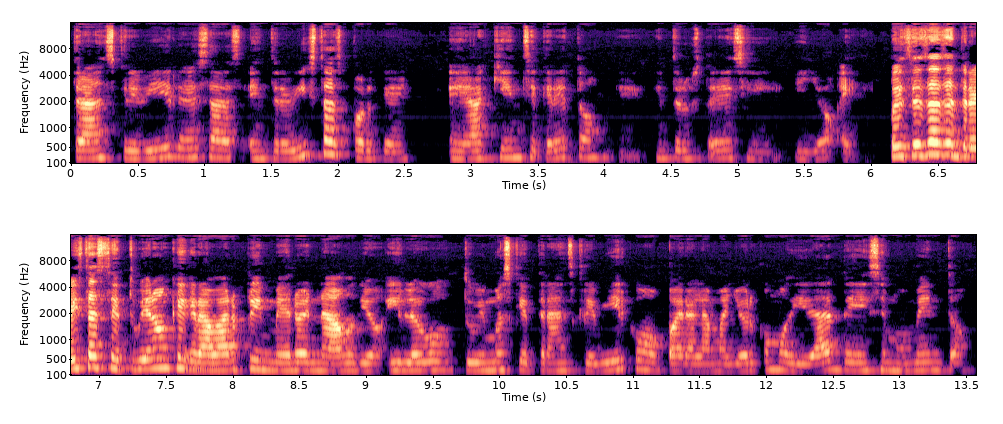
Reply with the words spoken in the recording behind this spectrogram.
transcribir esas entrevistas, porque eh, aquí en secreto, eh, entre ustedes y, y yo, pues esas entrevistas se tuvieron que grabar primero en audio y luego tuvimos que transcribir como para la mayor comodidad de ese momento.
